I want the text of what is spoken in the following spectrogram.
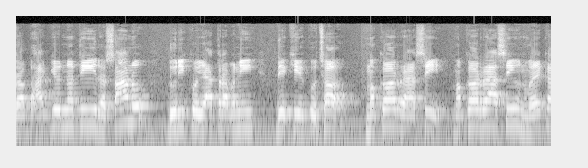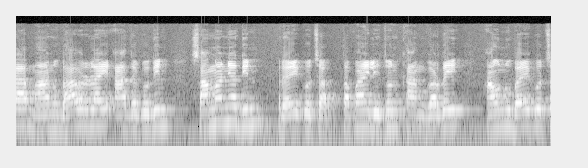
र भाग्योन्नति र सानो दूरीको यात्रा पनि देखिएको छ। मकर राशि मकर राशि हुनुभएका महानुभावहरूलाई आजको दिन सामान्य दिन रहेको छ। तपाईँले जुन काम गर्दै आउनुभएको छ।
